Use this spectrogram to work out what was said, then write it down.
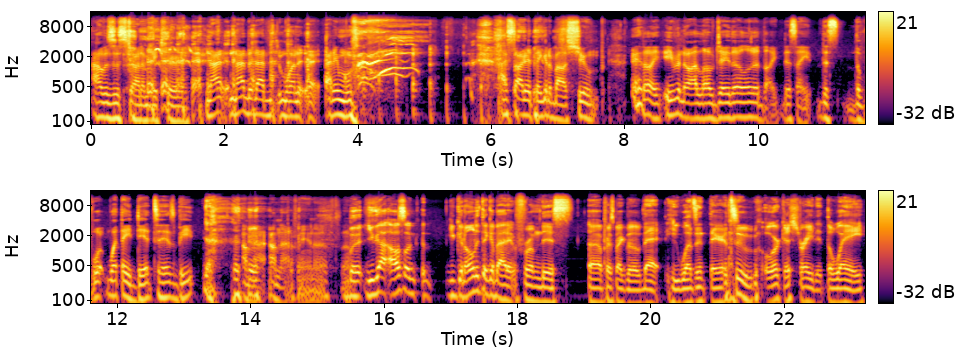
I was just trying to make sure. Not not that I wanted. I didn't. want- I started thinking about Shoomp. And like, even though I love Jay Dilla, like this ain't this the what, what they did to his beat. I'm not. I'm not a fan of. so. But you got also you can only think about it from this uh, perspective that he wasn't there to orchestrate it the way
